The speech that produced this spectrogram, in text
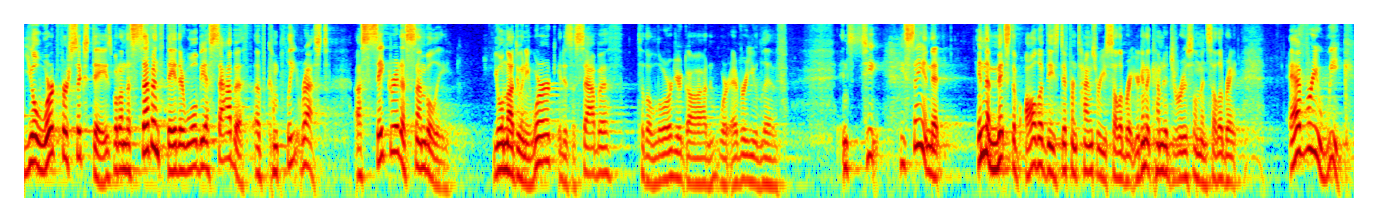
You'll work for six days, but on the seventh day there will be a Sabbath of complete rest, a sacred assembly. You will not do any work, it is a Sabbath to the Lord your God wherever you live. And see, he's saying that in the midst of all of these different times where you celebrate, you're going to come to Jerusalem and celebrate. Every week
